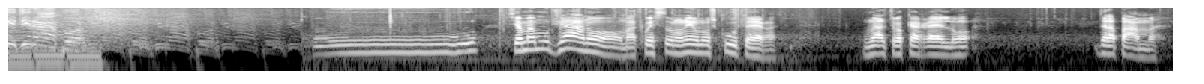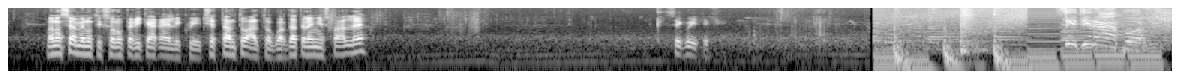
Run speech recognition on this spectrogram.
City Report. Uh, siamo a Mugiano, ma questo non è uno scooter, un altro carrello della PAM. Ma non siamo venuti solo per i carrelli qui, c'è tanto altro, guardate le mie spalle. Seguiteci. City Report.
